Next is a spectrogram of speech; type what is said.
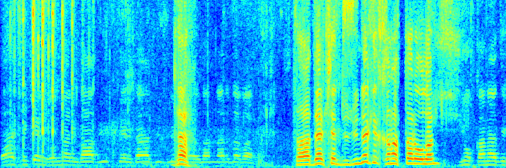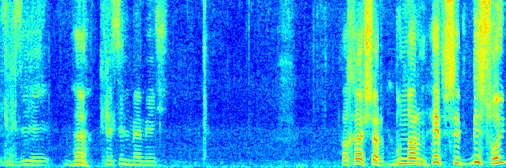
Daha çekeriz. Onların daha büyükleri, daha düzgün olanları da var. Daha derken düzgün derken kanatları olan. Yok kanadı, fiziği He. kesilmemiş. Arkadaşlar bunların hepsi bir soy.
